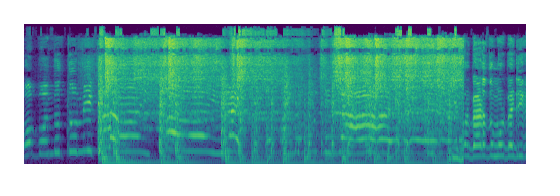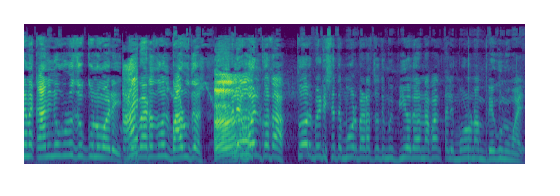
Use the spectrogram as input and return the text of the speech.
ও বন্ধু তুমি কই? কই রে? বেটা তো মোর বেটির এখানে কানি নগুলো যোগ্য নমারে এই বেটা তো বল বারুদাস। তাহলে হইল কথা তোর বেটির সাথে মোর বেটা যদি মুই বিয়ে দেওয়া না পাক তাহলে মোর নাম বেগুন মায়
